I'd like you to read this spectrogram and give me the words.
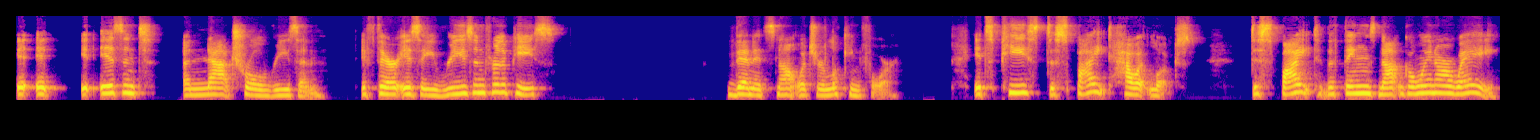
it, it, it isn't a natural reason. If there is a reason for the peace, then it's not what you're looking for. It's peace despite how it looks, despite the things not going our way,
